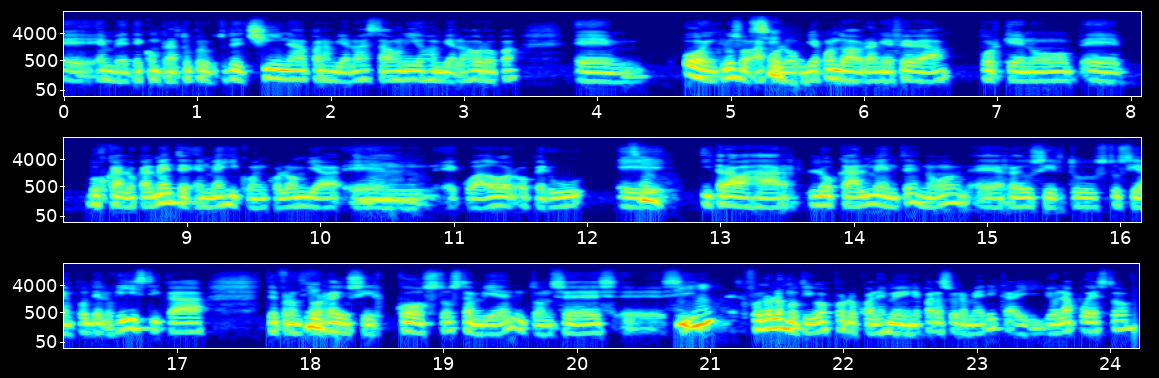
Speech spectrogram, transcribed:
en vez de comprar tus productos de China para enviarlos a Estados Unidos, enviarlos a Europa, o incluso a Colombia cuando abran FBA, ¿por qué no eh, buscar localmente en México, en Colombia, en Ecuador o Perú eh, y trabajar localmente, ¿no? Eh, reducir tus, tus, tiempos de logística, de pronto reducir costos también. Entonces, sí, ese fue uno de los motivos por los cuales me vine para Sudamérica y yo le apuesto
